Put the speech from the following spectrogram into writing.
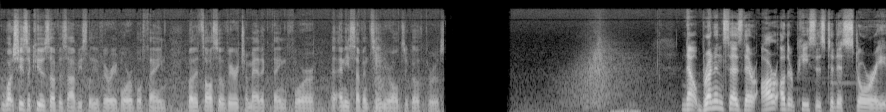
what she's accused of is obviously a very horrible thing, but it's also a very traumatic thing for any 17 year old to go through. Now, Brennan says there are other pieces to this story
